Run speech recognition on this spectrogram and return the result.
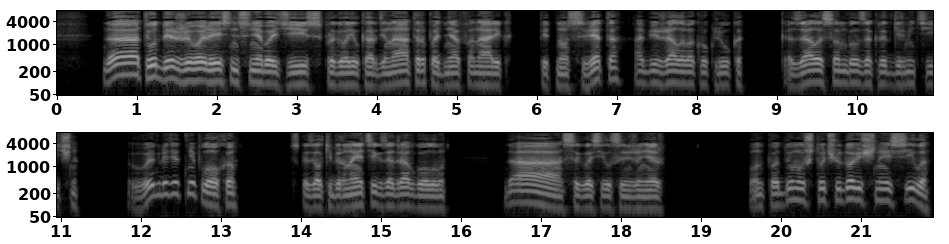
— Да, тут без живой лестницы не обойтись, — проговорил координатор, подняв фонарик. Пятно света обежало вокруг люка. Казалось, он был закрыт герметично. — Выглядит неплохо, — сказал кибернетик, задрав голову. — Да, — согласился инженер. Он подумал, что чудовищная сила,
